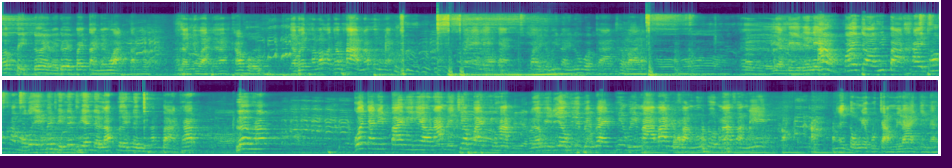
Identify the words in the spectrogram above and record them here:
รรถติดด้วยอะไรด้วยไปต่างจังหวัดต่างจังหวัดต่างจังหวัดนะครับผมอย่าไปทะเลาะกับเจ้าภาพนะมึงเนี่ยไม่ได้เล่นกันไปกับวินัยลูกว่าการสบายโอ้โหเออยังดีได้เล่นอ้าวไม่จอที่ปากใครท่องคำของตัวเองไม่ผิดไม่เพี้ยนเดี๋ยวรับเลย1,000บาทครับ เริ่มครับกล้วยจานิปลายมีเหี่ยวน้ำเลยเชี่ยวปลายมีหักเหลือวีเดียวพี่ไปไปพี่หวีมาบ้านอยู่ฝั่งนู้นโดดมาฝั่งนี้ไอ้ตรงเนี้ยกูจำไม่ได้จริงนะ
